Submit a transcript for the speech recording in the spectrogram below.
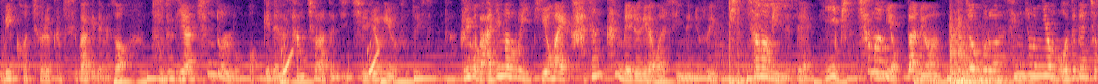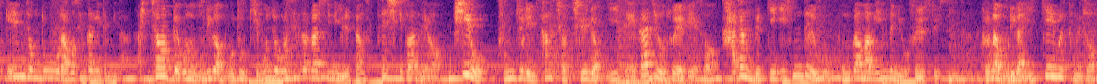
우리 거처를 급습하게 되면서 부득이한 충돌로 얻게 되는 상처라든지 질병의 요소도 있습니다. 그리고 마지막으로 이 디어마의 가장 큰 매력이라고 할 수 있는 요소인 비참함이 있는데 이 비참함이 없다면 그저 그런 생존형 어드벤처 게임 정도라고 생각이 됩니다. 비참함 빼고는 우리가 모두 기본적으로 생각할 수 있는 일상 스탯이기도 한데요. 피로, 굶주림, 상처, 질병 이 네 가지 요소에 비해서 가장 느끼기 힘들고 공감하기 힘든 요소일 수도 있습니다. 그러나 우리가 이 게임을 통해서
